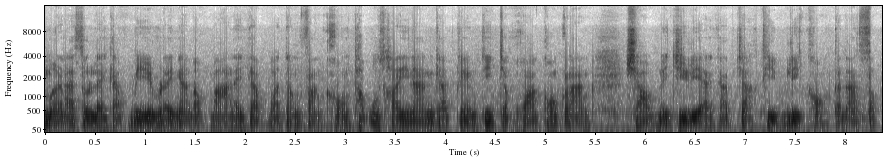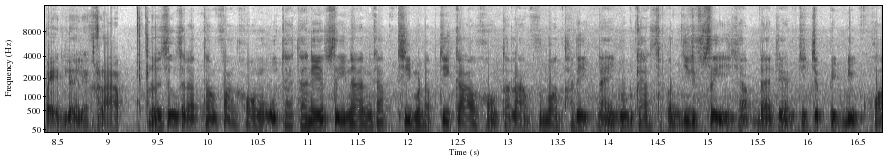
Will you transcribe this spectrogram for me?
เมื่อล่าสุดเลยครับมีรายงานออกมาเลยครับว่าทางฝั่งของทัพอุทัยนั้นครับเตรียมที่จะคว้ากองกลางชาวไนจีเรียครับจากทีมลีกของทางด้านสเปนเลยเลยครับ โดยซึ่งสำหรับทางฝั่งของอุทัยธานี FC นั้นครับทีมอันดับที่ 9 ของตารางฟุตบอลไทยลีกในฤดูกาล2024 ครับได้เตรียมที่จะปิดดิวคว้า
